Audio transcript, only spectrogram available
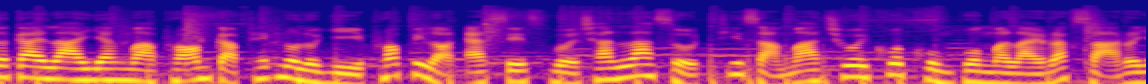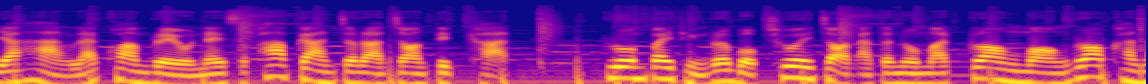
Skyline ยังมาพร้อมกับเทคโนโลยี ProPilot Assist เวอร์ชันล่าสุดที่สามารถช่วยควบคุมพวงมาลัยรักษาระยะห่างและความเร็วในสภาพการจราจรติดขัด รวมไปถึงระบบช่วยจอดอัตโนมัติกล้องมองรอบคัน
